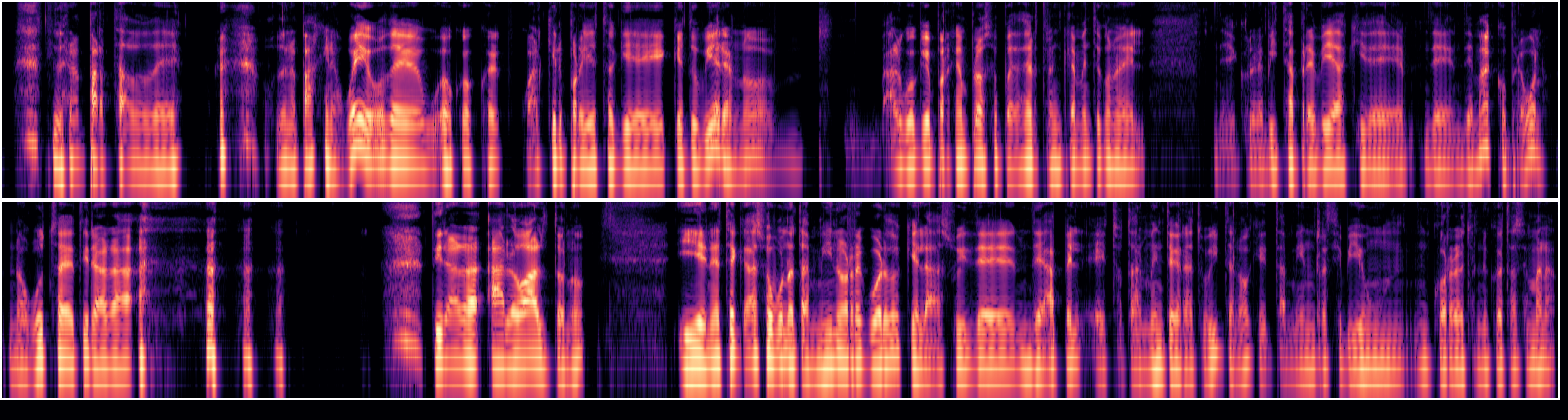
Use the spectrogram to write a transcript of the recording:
del apartado de, o de una página web o de cualquier proyecto que, que ¿no? Algo que, por ejemplo, se puede hacer tranquilamente con el eh, con la vista previa aquí de, de, Maco, pero bueno, nos gusta de tirar a tirar a, lo alto, ¿no? Y en este caso, bueno, también os recuerdo que la suite de, Apple es totalmente gratuita, ¿no? Que también recibí un, correo electrónico esta semana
